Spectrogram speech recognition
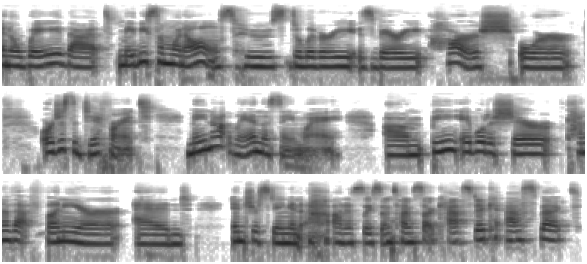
in a way that maybe someone else whose delivery is very harsh or or just different may not land the same way. Um, being able to share kind of that funnier and interesting and honestly sometimes sarcastic aspect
